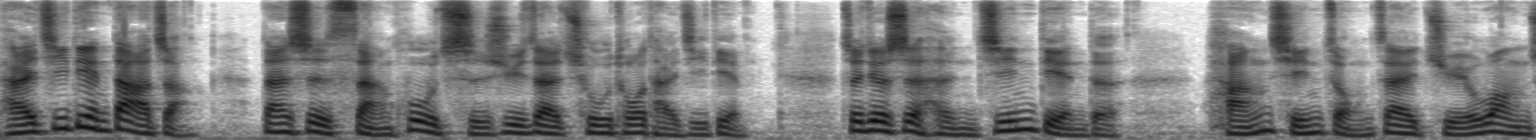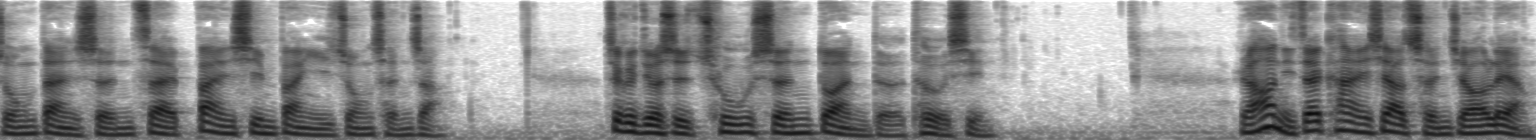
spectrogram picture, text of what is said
台积电大涨，但是散户持续在出脱台积电，这就是很经典的行情总在绝望中诞生，在半信半疑中成长，这个就是初生段的特性。然后你再看一下成交量，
